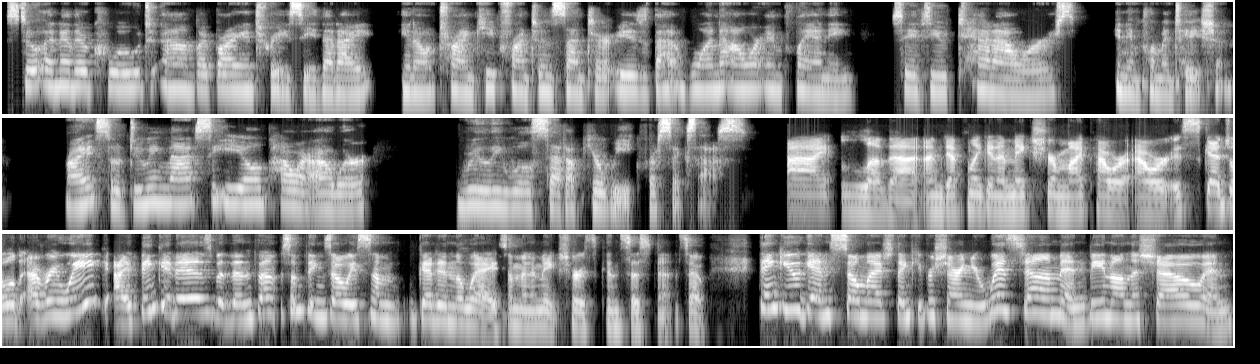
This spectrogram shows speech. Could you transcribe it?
So another quote um, by Brian Tracy that I you know, try and keep front and center is that one hour in planning saves you 10 hours in implementation, right? So doing that CEO power hour really will set up your week for success. I love that. I'm definitely going to make sure my power hour is scheduled every week. I think it is, but then some, some things always some get in the way. So I'm going to make sure it's consistent. So thank you again so much. Thank you for sharing your wisdom and being on the show. And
